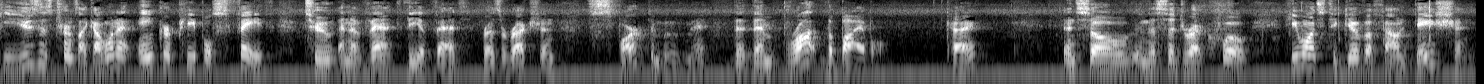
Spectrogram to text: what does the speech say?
he uses terms like, I want to anchor people's faith to an event. The event, resurrection, sparked a movement that then brought the Bible. Okay? And so, and this is a direct quote, he wants to give a foundation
